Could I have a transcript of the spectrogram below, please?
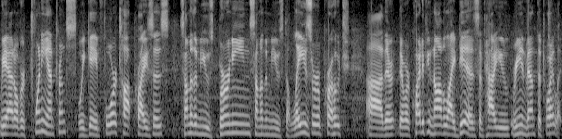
We had over 20 entrants. We gave four top prizes. Some of them used burning, some of them used a laser approach. Uh, there, there were quite a few novel ideas of how you reinvent the toilet.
